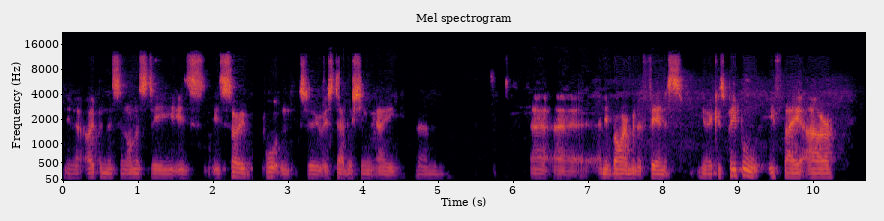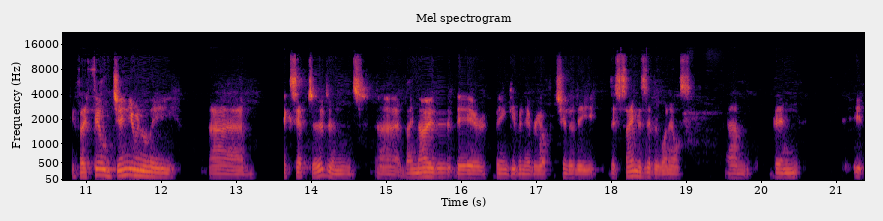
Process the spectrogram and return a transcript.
you know openness and honesty is is so important to establishing a, um, uh, uh, an environment of fairness. You know, because people, if they are, if they feel genuinely um, accepted and uh, they know that they're being given every opportunity the same as everyone else, um, then it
